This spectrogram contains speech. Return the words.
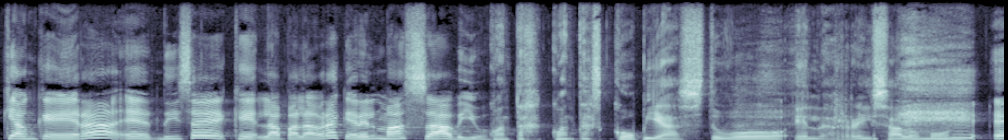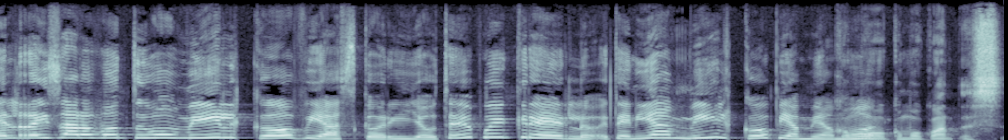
que aunque era, eh, dice que la palabra que era el más sabio, ¿Cuántas, ¿Cuántas copias tuvo el rey Salomón? el rey Salomón tuvo mil copias, Corillo. Ustedes pueden creerlo, tenía mil copias, mi amor. Como, como cuántas,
